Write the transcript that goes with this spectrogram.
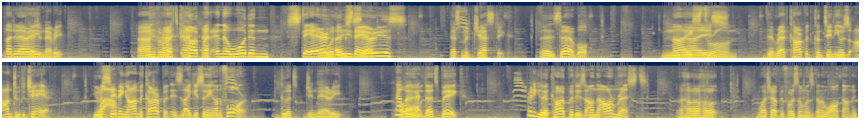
Legendary. Legendary. We have a red carpet and a wooden stair. Wooden Are you stair. serious? That's majestic. That is terrible. Nice, Nice. throne. The red carpet continues onto the chair. You're Wow. sitting on the carpet. It's like you're sitting on the floor. Good, Jindari. Oh, Not oh, bad. that's big. Pretty good. The carpet is on the armrests. Uh-huh. Watch out before someone's gonna walk on it.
